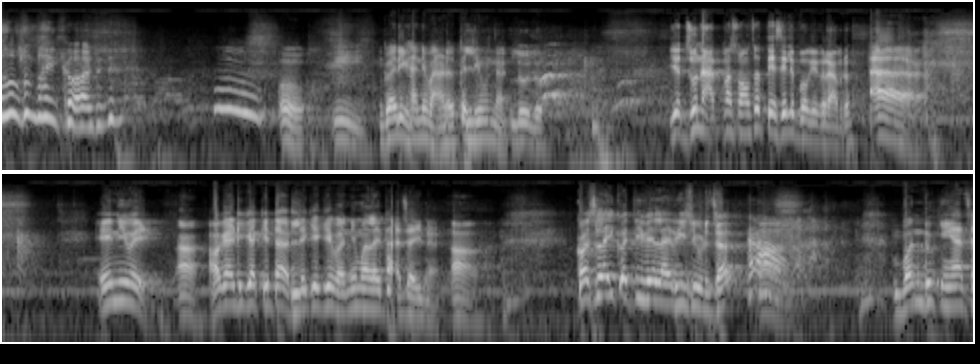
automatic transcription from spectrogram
Oh. ओ गरी खाने भाँडो त लिउँ न। लु लु। यो जुन हातमा सुहाउँछ त्यसैले बोकेको राम्रो। एनिवे अँ अगाडिका केटाहरूले के के भने मलाई थाहा छैन। अँ कसलाई कति बेला रिस उठ्छ? बन्दुक यहाँ छ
